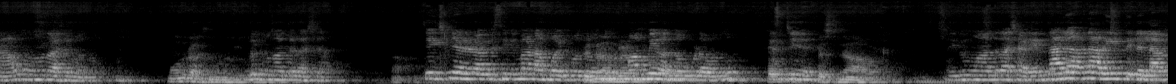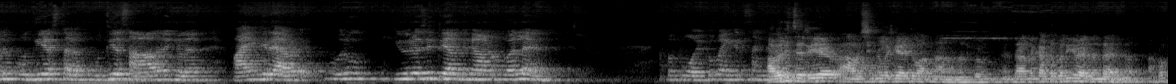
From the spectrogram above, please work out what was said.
ആ മൂന്ന് പ്രാവശ്യം വന്നു. മൂന്ന് പ്രാവശ്യം ഇത് മൂന്നാമത്തെ പ്രാവശ്യം. ആ. ചേച്ചി ചേട്ടൻ അവർ സിനിമ കാണാൻ മമ്മി വന്നു കൂടെ വന്നു. ഫെസ്റ്റിന് ഇത് പ്രാവശ്യമാണ് എന്നാലും അവൻ അറിയത്തില്ലല്ലോ. അവന് പുതിയ സ്ഥലം പുതിയ സാധനങ്ങൾ. ഭയങ്കര ഒരു ക്യൂരിയോസിറ്റി അവന് കാണുമ്പോ അല്ലേ. അവർ ചെറിയ ആവശ്യങ്ങളൊക്കെ ആയിട്ട് വന്നാണ് അപ്പം എന്താണ് കട്ടപ്പനയ്ക്ക് വരുന്നുണ്ടായിരുന്നു. അപ്പം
